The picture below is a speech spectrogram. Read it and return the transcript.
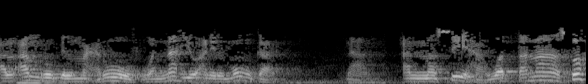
al-amru bil ma'ruf, wan nahyu anil munkar, nah an-nasiha wat tanasuh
